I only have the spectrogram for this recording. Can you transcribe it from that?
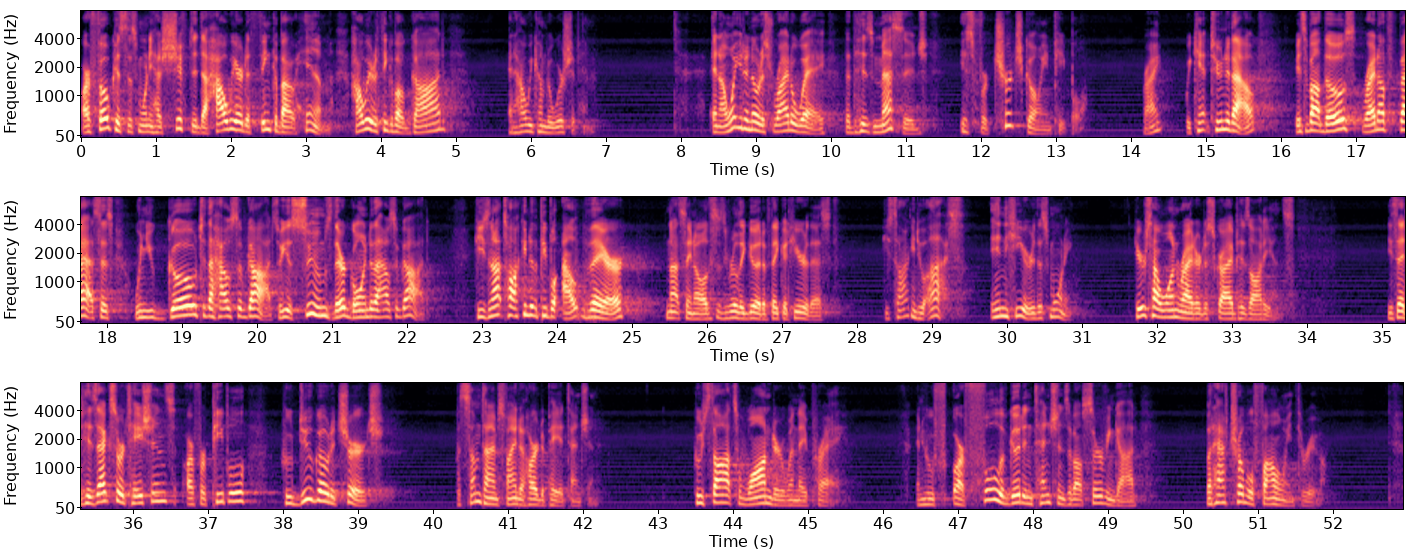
Our focus this morning has shifted to how we are to think about Him, how we are to think about God, and how we come to worship Him. And I want you to notice right away that His message is for church going people, right? We can't tune it out. It's about those, right off the bat, it says, when you go to the house of God. So he assumes they're going to the house of God. He's not talking to the people out there, not saying, oh, this is really good if they could hear this. He's talking to us in here this morning. Here's how one writer described his audience he said, His exhortations are for people who do go to church, but sometimes find it hard to pay attention, whose thoughts wander when they pray, and who f- are full of good intentions about serving God, but have trouble following through.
